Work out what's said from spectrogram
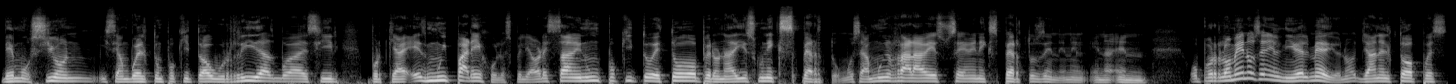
de emoción y se han vuelto un poquito aburridas, voy a decir, porque es muy parejo. Los peleadores saben un poquito de todo, pero nadie es un experto. O sea, muy rara vez se ven expertos en, o por lo menos en el nivel medio, ¿no? Ya en el top, pues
